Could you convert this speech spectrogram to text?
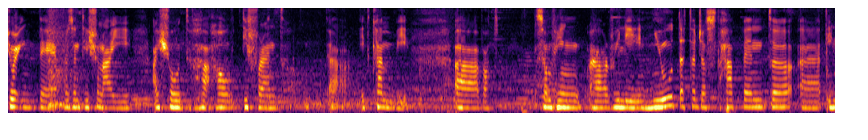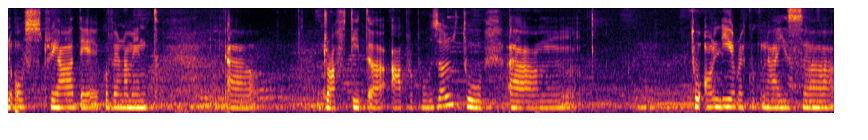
during the presentation, I, I showed how, how different uh, it can be. uh, about something uh, really new that just happened uh, in Austria. The government uh, drafted uh, a proposal to um, to only recognize. Uh,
